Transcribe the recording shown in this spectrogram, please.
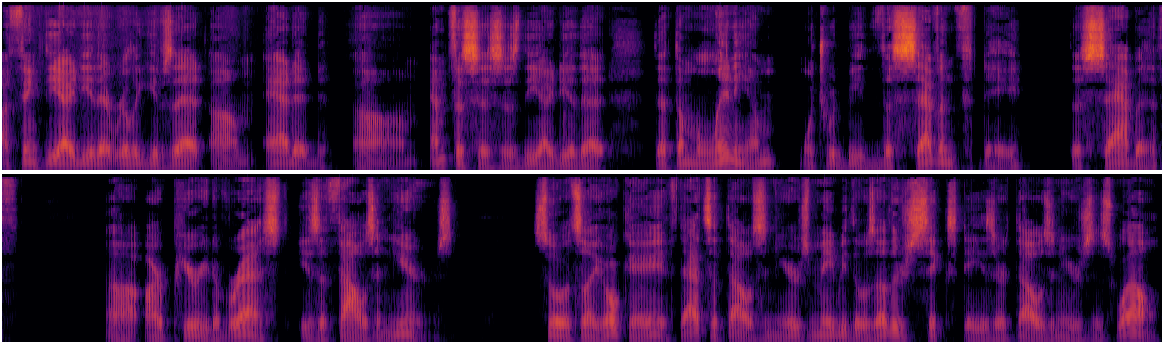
I think the idea that really gives that um, added um, emphasis is the idea that that the millennium, which would be the seventh day, the Sabbath, uh, our period of rest, is a thousand years. So it's like, okay, if that's a thousand years, maybe those other six days are a thousand years as well.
